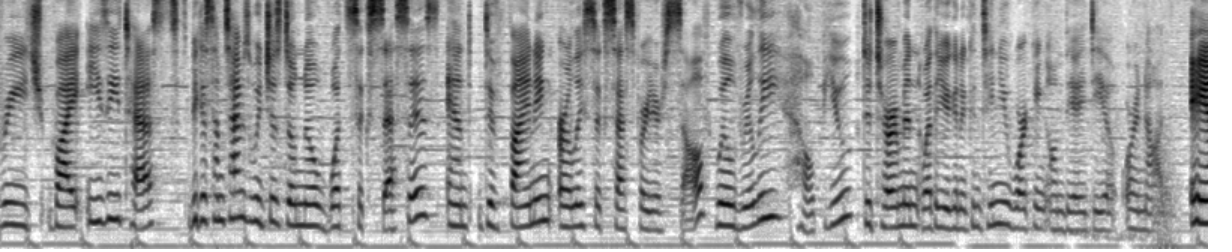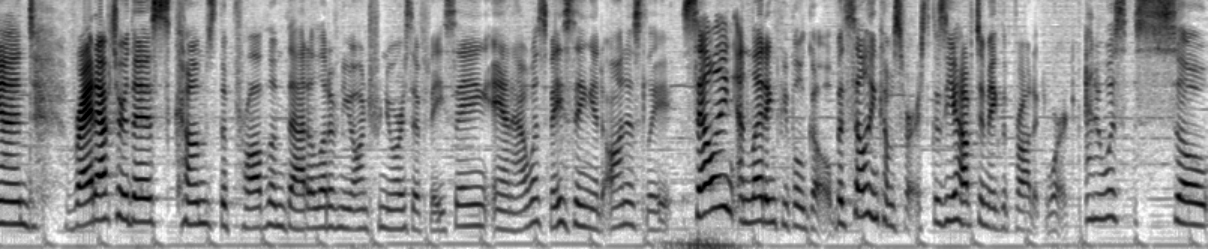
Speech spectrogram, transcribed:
reach by easy tests because sometimes we just don't know what success is and defining early success for yourself will really help you determine whether you're going to continue working on the idea or not. And right after this comes the problem that a lot of new entrepreneurs are facing and I was facing it honestly. Selling and letting people go, but selling comes first because you have to make the product work. And it was so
